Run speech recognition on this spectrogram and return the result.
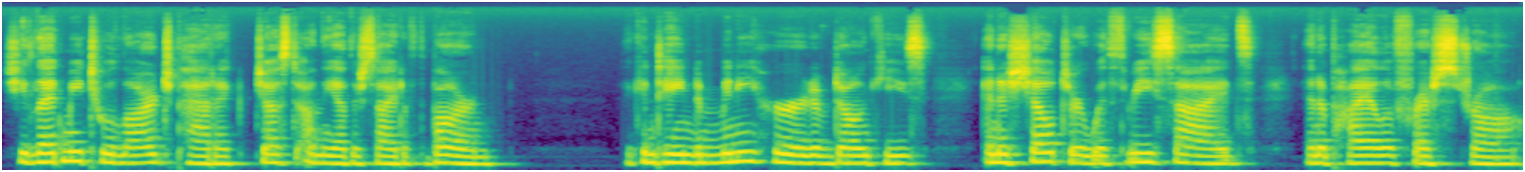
She led me to a large paddock just on the other side of the barn. It contained a mini herd of donkeys and a shelter with three sides and a pile of fresh straw.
